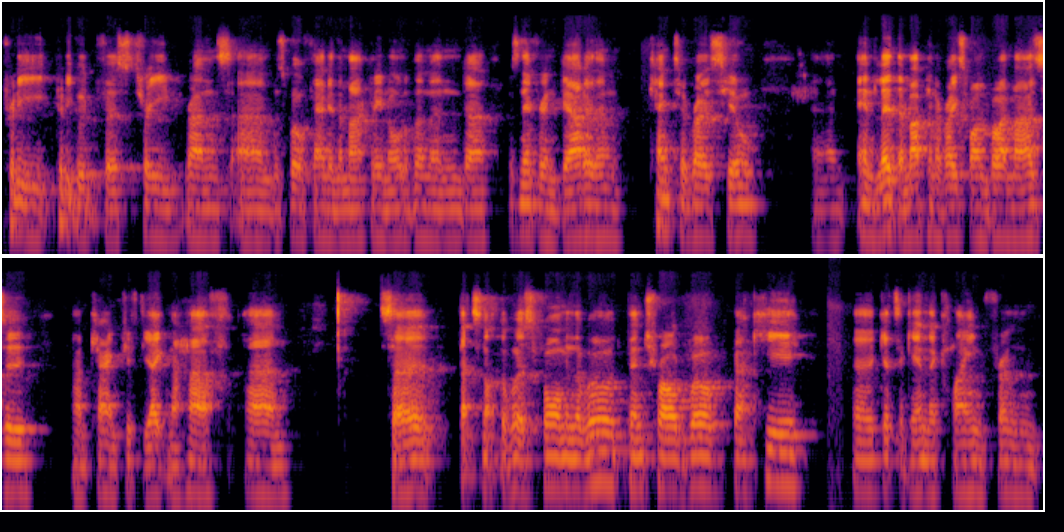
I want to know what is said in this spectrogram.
pretty pretty good first three runs. Um, was well found in the market in all of them, and uh, was never in doubt of them. Came to Rose Hill um, and led them up in a race won by Marzu, um, carrying 58 and a half. Um, so that's not the worst form in the world. Then trialled well back here. Uh, gets again the claim from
